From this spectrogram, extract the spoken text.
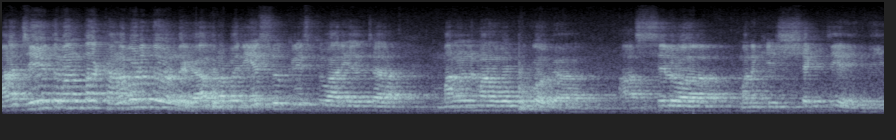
మన జీవితం అంతా కనబడుతూ ఉండగా ప్రభు యేసు క్రీస్తు వారి యొక్క మనల్ని మనం ఒప్పుకోగా ఆ శిలువ మనకి శక్తి అయింది.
